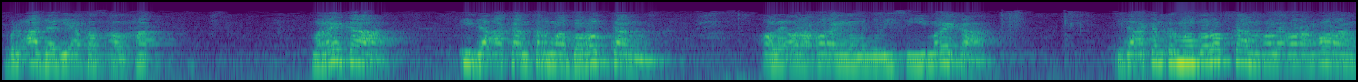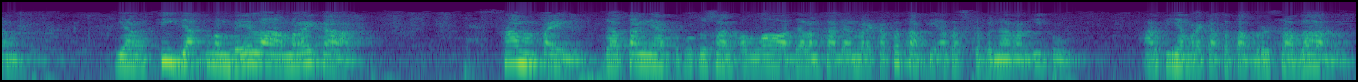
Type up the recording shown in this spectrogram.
berada di atas al-haq mereka tidak akan termadorotkan oleh orang-orang yang menyelisihi mereka tidak akan termadaratkan oleh orang-orang yang tidak membela mereka sampai datangnya keputusan Allah dalam keadaan mereka tetap di atas kebenaran itu. Artinya mereka tetap bersabar,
